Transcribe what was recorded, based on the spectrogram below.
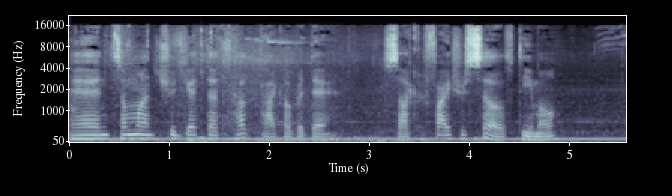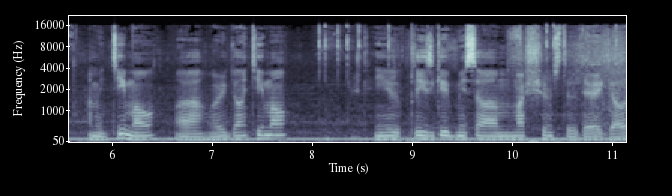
And someone should get that health pack over there. Sacrifice yourself, Teemo. I mean, Teemo. Uh, where are you going, Teemo? Can you please give me some mushrooms too? There you go.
